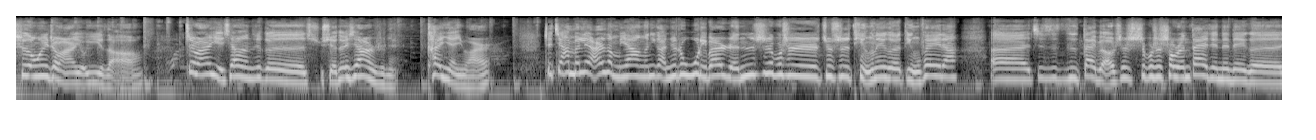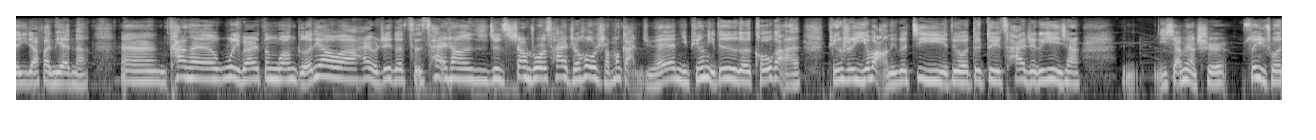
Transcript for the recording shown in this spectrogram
吃东西这玩意儿有意思啊，这玩意儿也像这个选对象似的，看眼缘儿。这家门脸怎么样啊？你感觉这屋里边人是不是就是挺那个顶费的？呃，这这这代表是是不是受人待见的那个一家饭店呢？嗯，看看屋里边灯光格调啊，还有这个菜菜上这上桌菜之后是什么感觉呀？你凭你这个口感，平时以往那个记忆，对吧？对对菜这个印象，你想不想吃？所以说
